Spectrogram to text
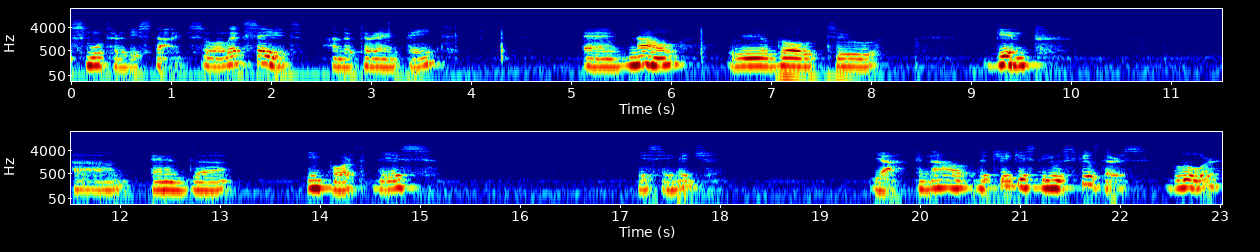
smoother this time. So let's save it under terrain paint. And now we will go to GIMP um, and uh, import this this image. Yeah and now the trick is to use filters blur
